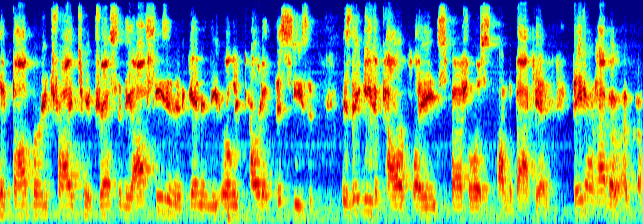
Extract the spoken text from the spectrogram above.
that Bob Murray tried to address in the offseason and again in the early part of this season, is they need a power play specialist on the back end. They don't have a, a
